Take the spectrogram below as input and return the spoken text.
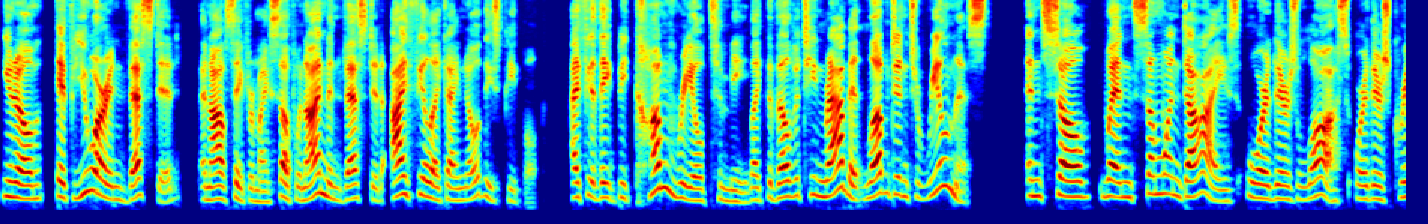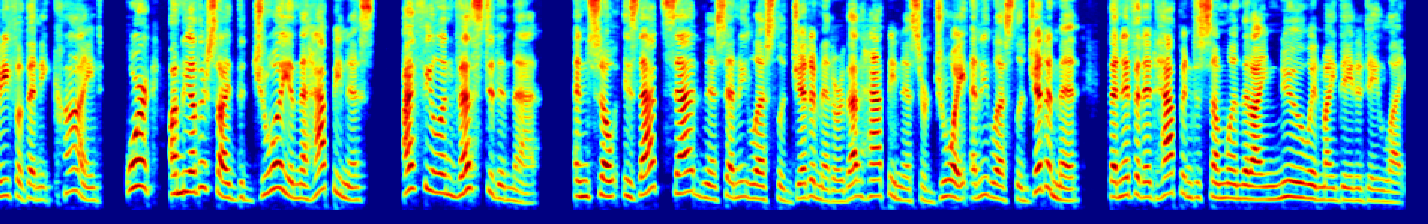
You know, if you are invested and I'll say for myself, when I'm invested, I feel like I know these people. I feel they become real to me, like the Velveteen Rabbit loved into realness. And so when someone dies or there's loss or there's grief of any kind, Or on the other side, the joy and the happiness, I feel invested in that. And so, is that sadness any less legitimate or that happiness or joy any less legitimate than if it had happened to someone that I knew in my day to day life?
